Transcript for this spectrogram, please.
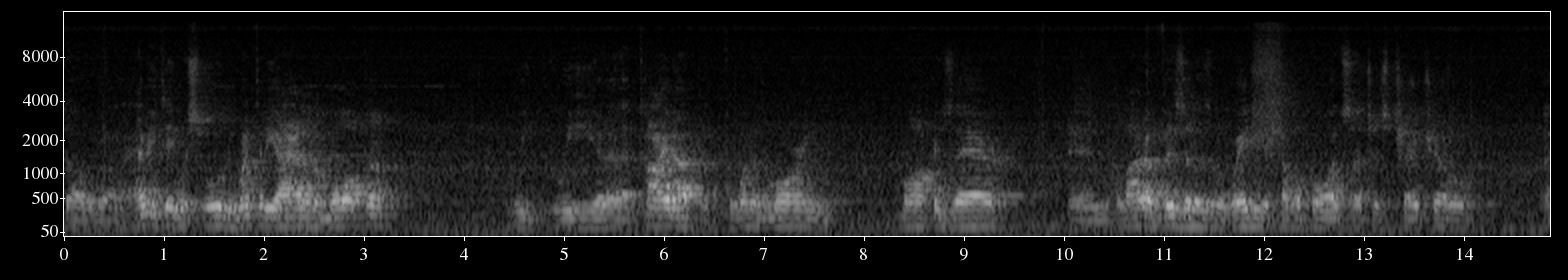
So uh, everything was smooth. We went to the island of Malta. We, we uh, tied up to one of the mooring markers there. And a lot of visitors were waiting to come aboard, such as Churchill, uh,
